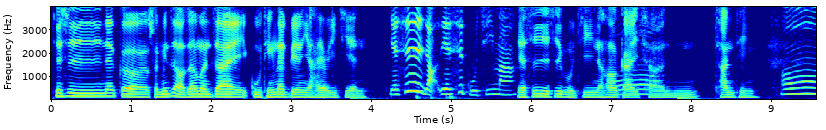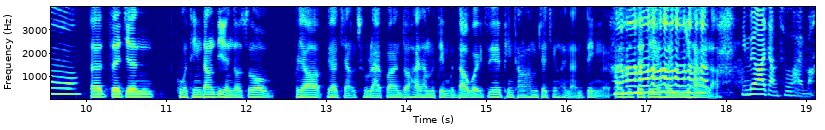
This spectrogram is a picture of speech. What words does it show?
就是那个水平志老师他们在古亭那边也还有一间，也是老也是古迹吗？也是日式古迹，然后改成餐厅。哦。呃，这间古亭当地人都说不要不要讲出来，不然都害他们订不到位置，因为平常他们就已经很难订了。但是这间也很厉害了。你没有要讲出来吗？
